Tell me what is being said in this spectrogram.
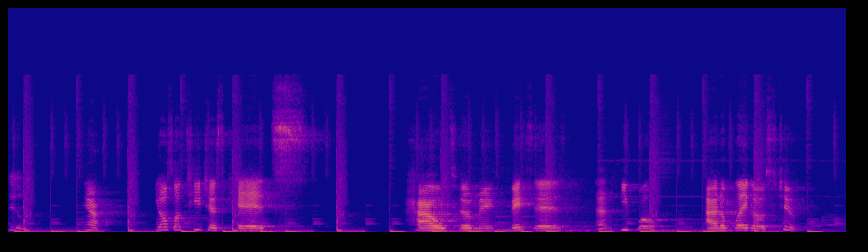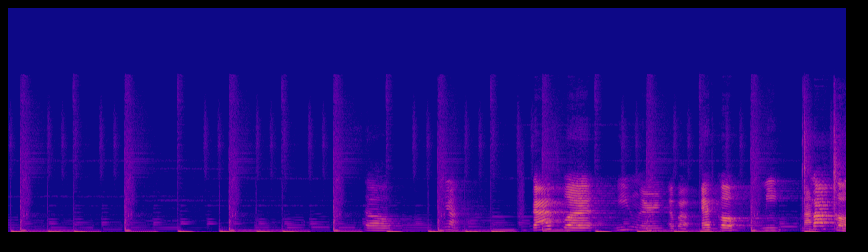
too. Yeah. He also teaches kids how to make faces and people out of Legos too. So. That's what we learned about Ekow Ni Mako. Mako.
